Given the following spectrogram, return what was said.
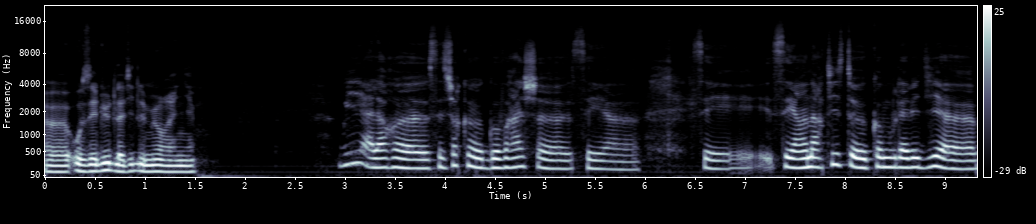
euh, aux élus de la ville de Murigny. Oui, alors c'est sûr que Govrache, c'est c'est un artiste, euh, comme vous l'avez dit, euh,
